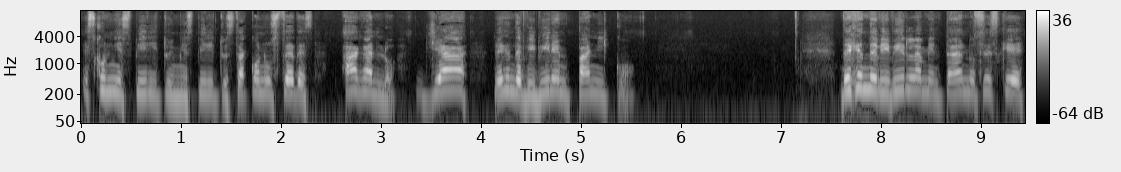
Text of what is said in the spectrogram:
es con mi espíritu y mi espíritu está con ustedes, háganlo, ya, dejen de vivir en pánico. Dejen de vivir lamentándose, es que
